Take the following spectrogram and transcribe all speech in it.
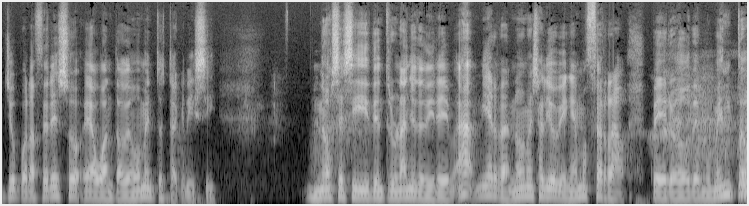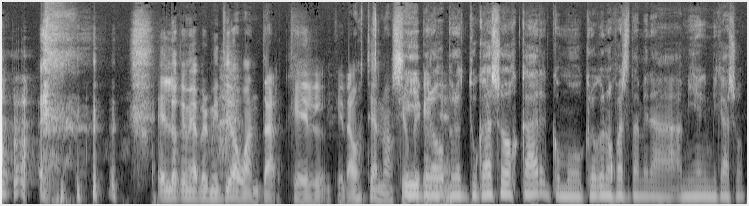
yo por hacer eso he aguantado de momento esta crisis. No sé si dentro de un año te diré, ah, mierda, no me salió bien, hemos cerrado. Pero de momento es lo que me ha permitido aguantar, que, la hostia no ha sido. Sí, pero, ¿eh? pero en tu caso, Oscar, como creo que nos pasa también a mí en mi caso,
